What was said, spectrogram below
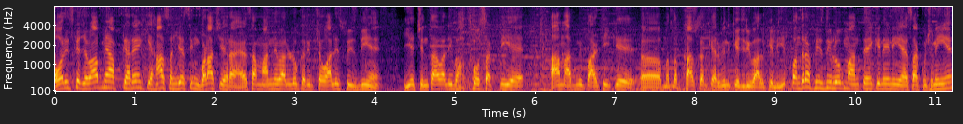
और इसके जवाब में आप कह रहे हैं कि हाँ संजय सिंह बड़ा चेहरा है। ऐसा मानने वाले लोग करीब चौवालीस फ़ीसदी हैं। ये चिंता वाली बात हो सकती है आम आदमी पार्टी के आ, मतलब खास करके अरविंद केजरीवाल के लिए। पंद्रह फ़ीसदी लोग मानते हैं कि नहीं नहीं ऐसा कुछ नहीं है।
